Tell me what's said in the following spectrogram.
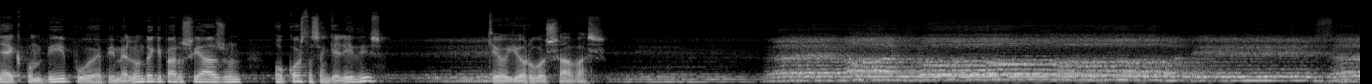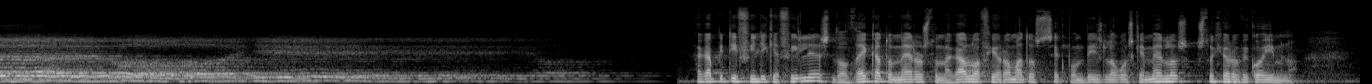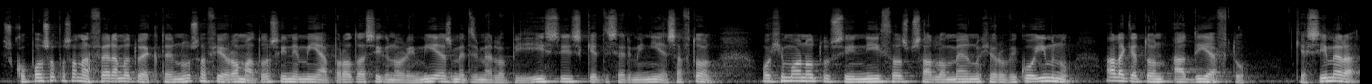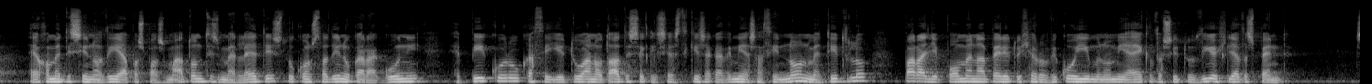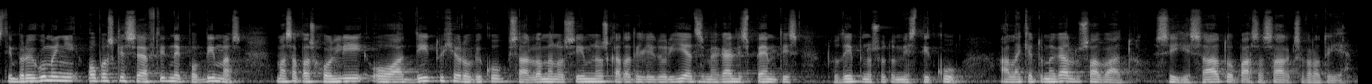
Μια εκπομπή που επιμελούνται και παρουσιάζουν ο Κώστας Αγγελίδης και ο Γιώργος Σάβας. Αγαπητοί φίλοι και φίλες, 12ο μέρος του μεγάλου αφιερώματος της εκπομπής Λόγος και Μέλος στο χεροβικό ύμνο. Σκοπός όπως αναφέραμε του εκτενούς αφιερώματος είναι μια πρόταση γνωριμίας με τις μελοποιήσεις και τις ερμηνείες αυτών, όχι μόνο του συνήθως ψαλωμένου χεροβικού ύμνου, αλλά και τον αντί αυτού. Και σήμερα έχουμε τη συνοδεία αποσπασμάτων της μελέτης του Κωνσταντίνου Καραγκούνη, επίκουρου καθηγητού ανωτά της Εκκλησιαστικής Ακαδημίας Αθηνών με τίτλο «Παραλυπόμενα περί του χεροβικού ύμνου, μια έκδοση του 2005». Στην προηγούμενη, όπως και σε αυτή την εκπομπή μας, μας απασχολεί ο αντί του χεροβικού ψαλόμενος ύμνος κατά τη λειτουργία της Μεγάλης Πέμπτης του δείπνου σου του μυστικού, αλλά και του Μεγάλου Σαββάτου, σίγησά του πάσα σάρξ βρωτία.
